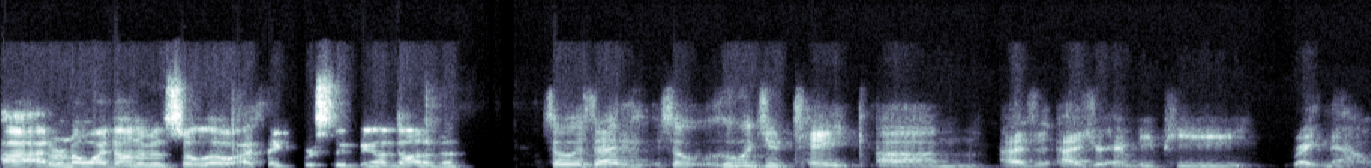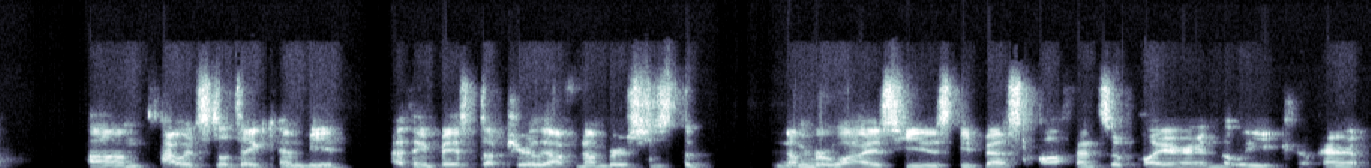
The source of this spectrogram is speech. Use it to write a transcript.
uh, I don't know why Donovan's so low. I think we're sleeping on Donovan. So is that so? Who would you take um, as as your MVP right now? Um, I would still take Embiid. I think based up purely off numbers, he's the number wise, he is the best offensive player in the league, apparently.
